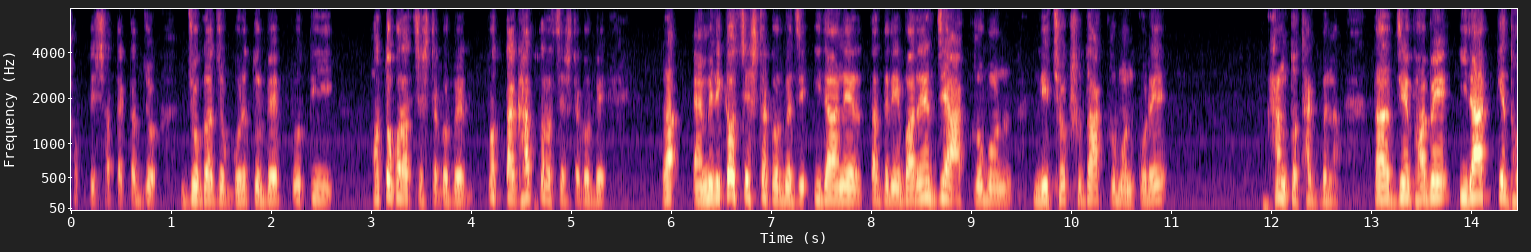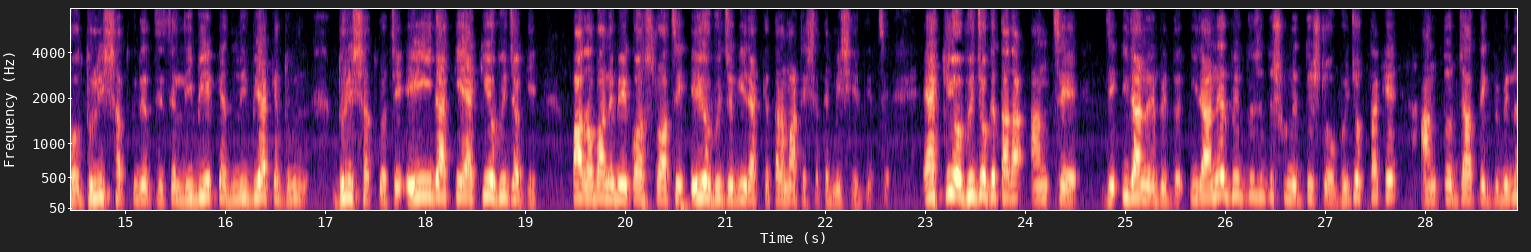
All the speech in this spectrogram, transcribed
শক্তির সাথে একটা যোগাযোগ গড়ে তুলবে প্রতি হত করার চেষ্টা করবে, প্রত্যাঘাত করার চেষ্টা করবে আমেরিকাও চেষ্টা করবে যে ইরানের, তাদের এবারের যে আক্রমণ, নিছক শুধু আক্রমণ করে ক্ষান্ত থাকবে না। তারা যেভাবে ইরাককে ধ- ধূলিসাৎ করে দিয়েছে, লিবিয়াকে লিবিয়াকে ধুলিসাত করেছে, এই ইরাকে একই অভিযোগে পারমাণবিক অস্ত্র আছে, এই অভিযোগে ইরাককে তারা মাটির সাথে মিশিয়ে দিয়েছে। একই অভিযোগে তারা আনছে যে ইরানের বিরুদ্ধে। ইরানের বিরুদ্ধে যদি সুনির্দিষ্ট অভিযোগ থাকে, আন্তর্জাতিক বিভিন্ন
